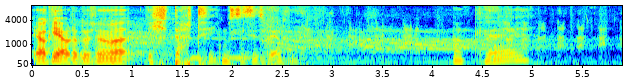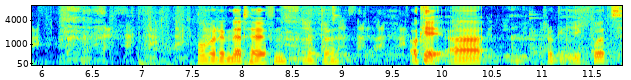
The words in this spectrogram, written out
Ja, okay, aber du gibst mir mal. Ich dachte, ich muss das jetzt werfen. Okay. Wollen wir dem nicht helfen? Nett, oder? Okay, äh. Drücke I kurz,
